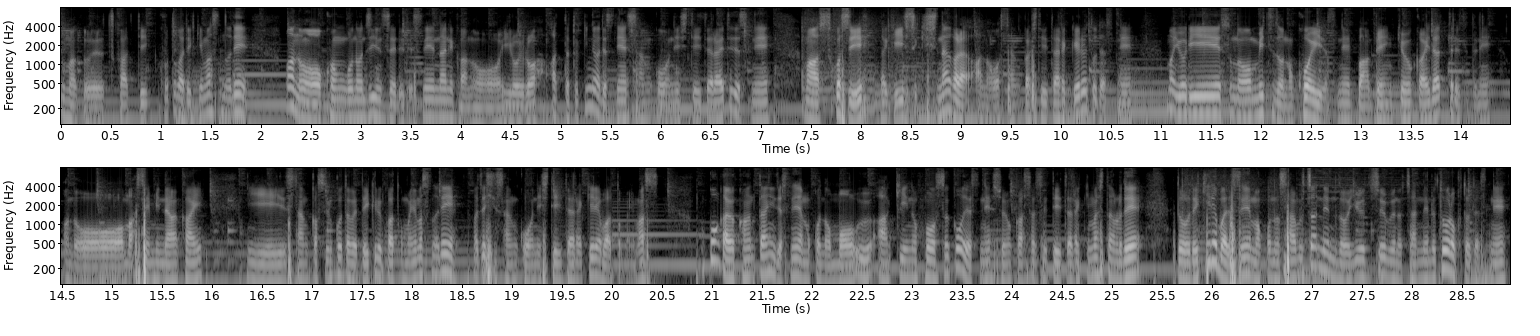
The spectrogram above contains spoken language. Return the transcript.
うまく使っていくことができますので、まあ、あの今後の人生でですね何かのいろいろあった時にはですね参考にしていただいてですね、まあ、少しだけ意識しながらあの参加していただけるとですね、まあ、よりその密度の濃いですね、まあ、勉強会だったりですね、あのまあ、セミナー会に参加することができるかと思いますので、まあ、ぜひ参考にしていただければと思います。今回は簡単にですね、このモウアキの法則をですね、紹介させていただきましたので、できればですね、このサブチャンネルの YouTube のチャンネル登録とですね、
